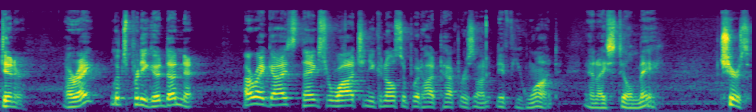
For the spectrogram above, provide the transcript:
dinner. All right, looks pretty good, doesn't it? All right, guys, thanks for watching. You can also put hot peppers on it if you want, and I still may. Cheers.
